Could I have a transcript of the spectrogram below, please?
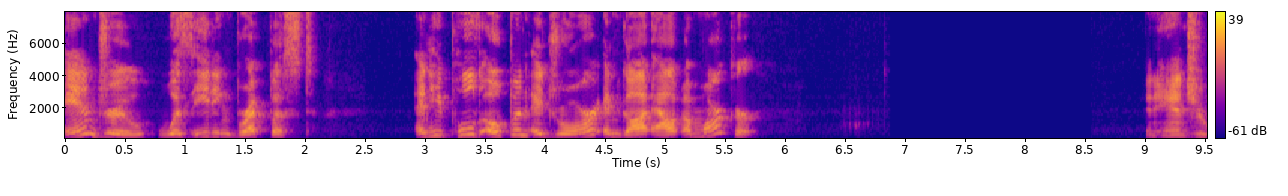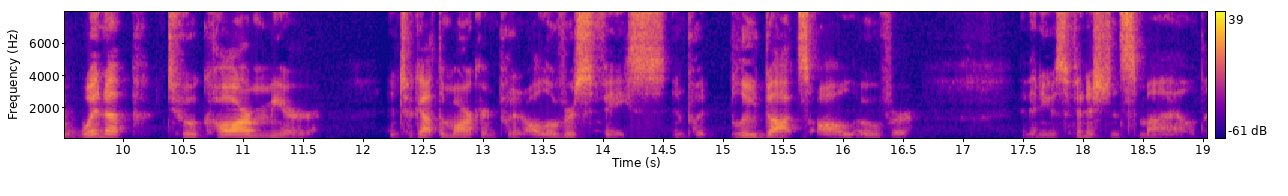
Andrew was eating breakfast and he pulled open a drawer and got out a marker. And Andrew went up to a car mirror and took out the marker and put it all over his face and put blue dots all over. And then he was finished and smiled.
